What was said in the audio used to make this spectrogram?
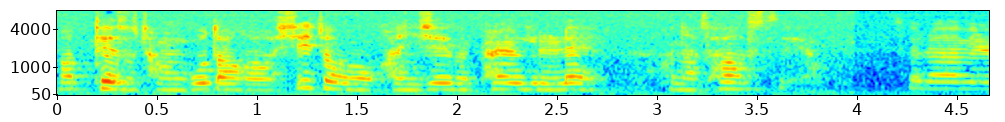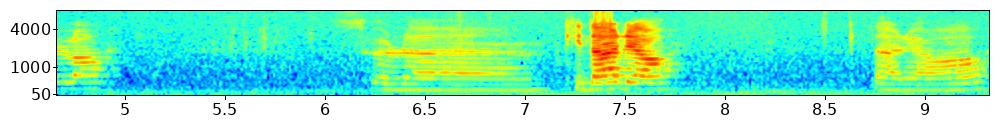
마트에서 장 보다가 시저 간식을 팔길래 하나 사왔어요. 수름 일로 와. 수름 기다려. 기다려.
